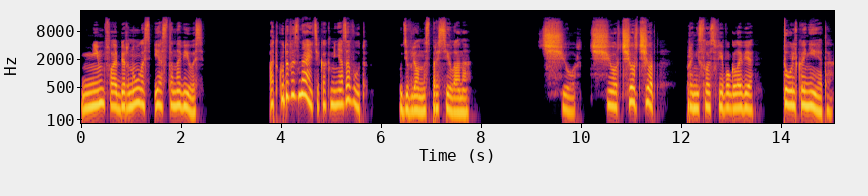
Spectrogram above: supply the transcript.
Нимфа обернулась и остановилась. «Откуда вы знаете, как меня зовут?» — удивленно спросила она. Черт, черт, черт, черт! Пронеслось в его голове. Только не это.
